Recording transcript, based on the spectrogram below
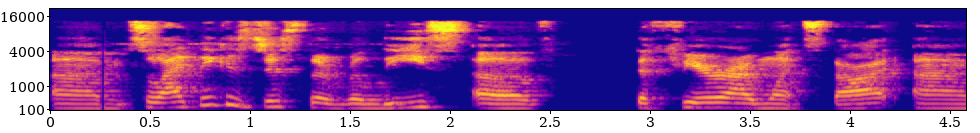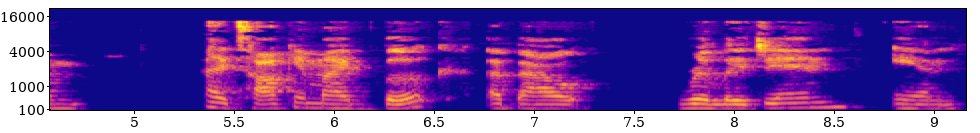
um, so I think it's just the release of the fear I once thought. Um, I talk in my book about religion, and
